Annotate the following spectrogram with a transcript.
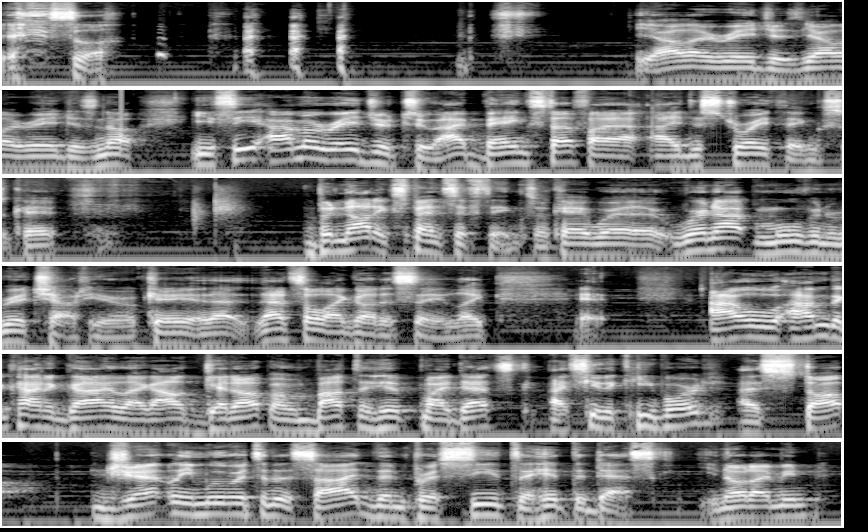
so y'all are rages. Y'all are rages. No, you see, I'm a rager too. I bang stuff. I I destroy things. Okay. But not expensive things, okay? We're we're not moving rich out here, okay? That, that's all I gotta say. Like, eh, I'll I'm the kind of guy like I'll get up, I'm about to hit my desk, I see the keyboard, I stop, gently move it to the side, then proceed to hit the desk. You know what I mean?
